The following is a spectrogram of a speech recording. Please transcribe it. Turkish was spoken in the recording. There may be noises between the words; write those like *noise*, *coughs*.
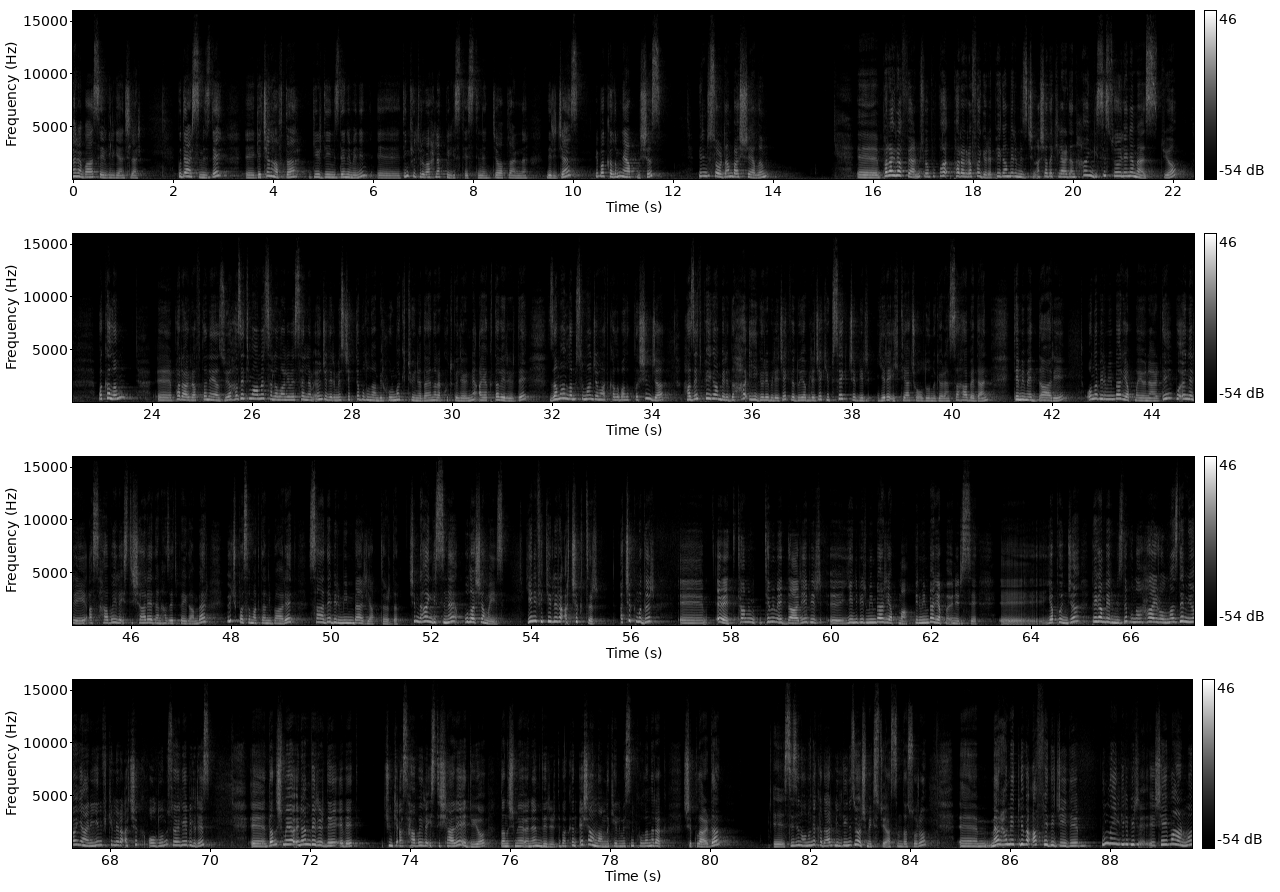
Merhaba sevgili gençler. Bu dersimizde e, geçen hafta girdiğiniz denemenin e, din kültürü ve ahlak bilgisi testinin cevaplarını vereceğiz. Bir bakalım ne yapmışız. Birinci sorudan başlayalım. E, paragraf vermiş ve bu pa- paragrafa göre peygamberimiz için aşağıdakilerden hangisi söylenemez diyor. Bakalım paragrafta ne yazıyor? Hz. Muhammed sallallahu aleyhi ve sellem önceleri mescitte bulunan bir hurma kütüğüne dayanarak hutbelerini ayakta verirdi. Zamanla Müslüman cemaat kalabalıklaşınca Hz. Peygamberi daha iyi görebilecek ve duyabilecek yüksekçe bir yere ihtiyaç olduğunu gören sahabeden Temim Eddari ona bir minber yapmayı önerdi. Bu öneriyi ashabıyla istişare eden Hazreti Peygamber üç basamaktan ibaret sade bir minber yaptırdı. Şimdi hangisine ulaşamayız? Yeni fikirlere açıktır. Açık mıdır? Ee, evet, tam Temim Eddari bir e, yeni bir minber yapma, bir minber yapma önerisi e, yapınca Peygamberimiz de buna hayır olmaz demiyor. Yani yeni fikirlere açık olduğunu söyleyebiliriz. E, danışmaya önem verirdi, evet. Çünkü ashabıyla istişare ediyor, danışmaya önem verirdi. Bakın eş anlamlı kelimesini kullanarak şıklarda e, sizin onu ne kadar bildiğinizi ölçmek istiyor aslında soru. E, merhametli ve affediciydi. Bununla ilgili bir e, şey var mı?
